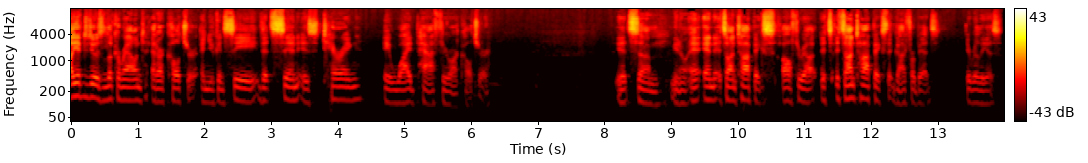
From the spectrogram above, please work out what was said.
all you have to do is look around at our culture and you can see that sin is tearing a wide path through our culture. It's um, you know, and, and it's on topics all throughout. It's it's on topics that God forbids. It really is.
